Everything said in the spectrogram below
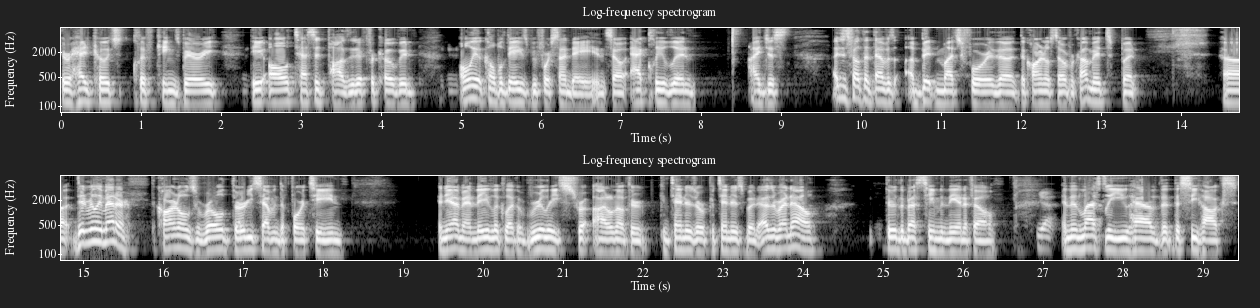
their head coach Cliff Kingsbury, they all tested positive for COVID only a couple days before Sunday. And so at Cleveland, I just I just felt that that was a bit much for the the Cardinals to overcome it, but uh, didn't really matter. The Cardinals rolled thirty seven to fourteen, and yeah, man, they look like a really str- I don't know if they're contenders or pretenders, but as of right now, they're the best team in the NFL. yeah. And then lastly, you have the, the Seahawks.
